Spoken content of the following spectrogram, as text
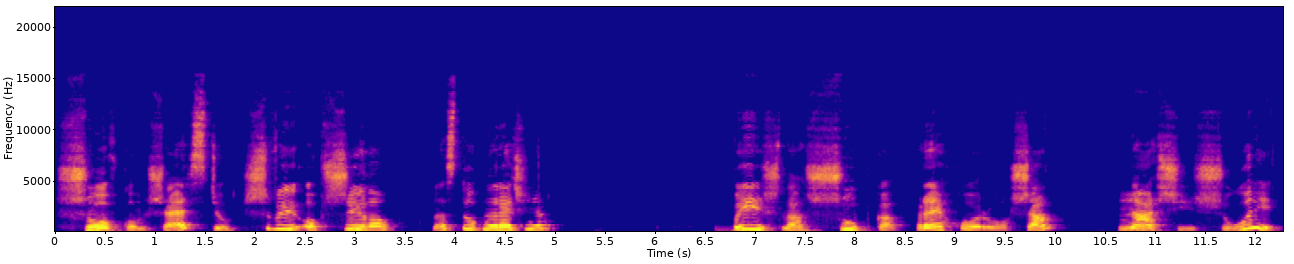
Шовком шерстю шви обшило. Наступне речення. Вийшла шубка прехороша, нашій шурі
